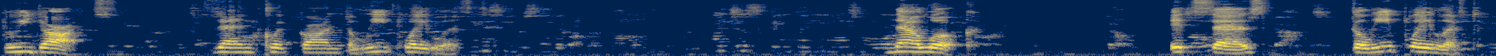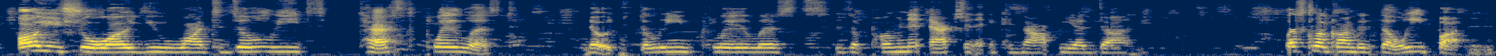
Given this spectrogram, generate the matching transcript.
three dots. Then click on delete playlist. Now look, it says delete playlist. Are you sure you want to delete test playlist? Note, delete playlists is a permanent action and cannot be undone. Let's click on the delete button.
